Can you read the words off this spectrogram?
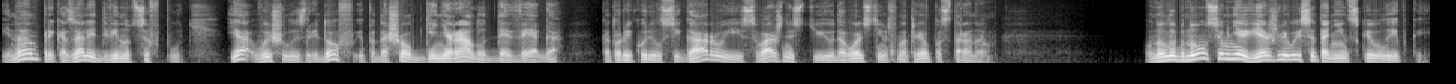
и нам приказали двинуться в путь. Я вышел из рядов и подошел к генералу де Вега, который курил сигару и с важностью и удовольствием смотрел по сторонам. Он улыбнулся мне вежливой сатанинской улыбкой.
